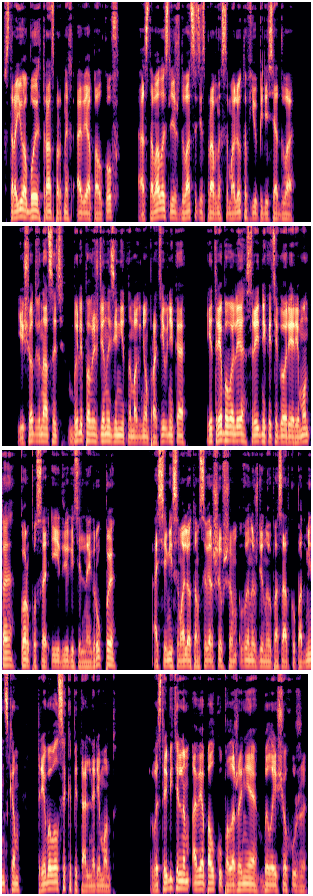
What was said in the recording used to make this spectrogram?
в строю обоих транспортных авиаполков Оставалось лишь 20 исправных самолетов Ю-52. Еще 12 были повреждены зенитным огнем противника и требовали средней категории ремонта корпуса и двигательной группы, а семи самолетам, совершившим вынужденную посадку под Минском, требовался капитальный ремонт. В истребительном авиаполку положение было еще хуже.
